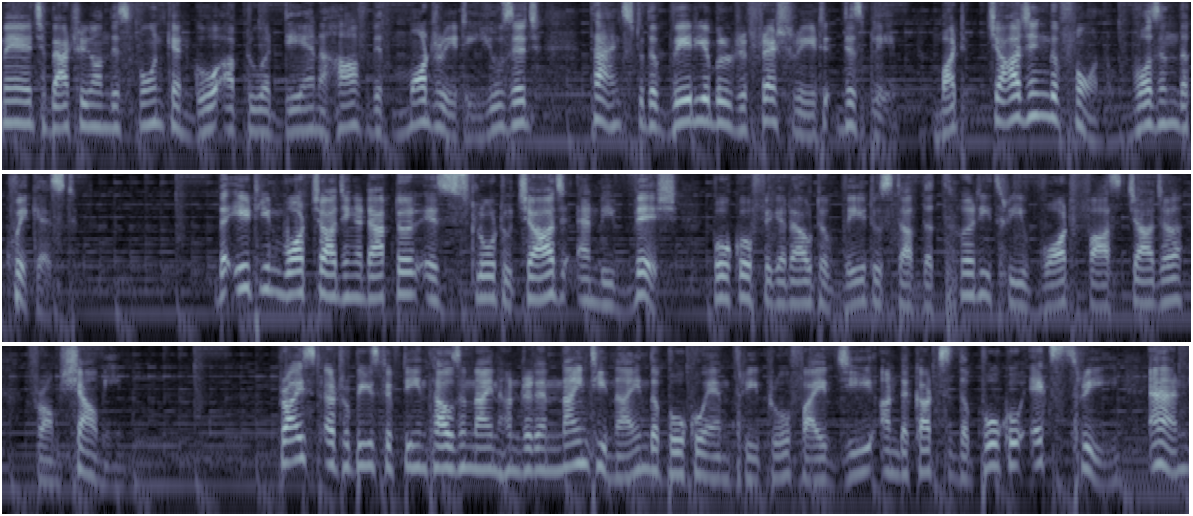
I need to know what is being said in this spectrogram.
mAh battery on this phone can go up to a day and a half with moderate usage thanks to the variable refresh rate display. But charging the phone wasn't the quickest. The 18 watt charging adapter is slow to charge and we wish Poco figured out a way to stuff the 33 watt fast charger from Xiaomi. Priced at Rs 15,999, the Poco M3 Pro 5G undercuts the Poco X3 and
